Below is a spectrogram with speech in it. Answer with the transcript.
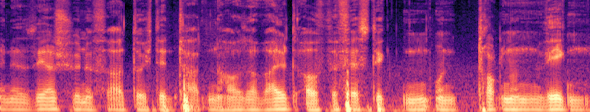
Eine sehr schöne Fahrt durch den Tatenhauser Wald auf befestigten und trockenen Wegen.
